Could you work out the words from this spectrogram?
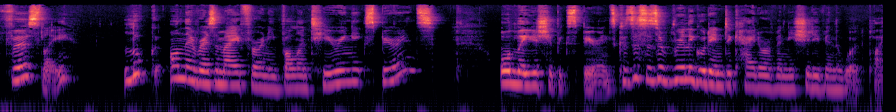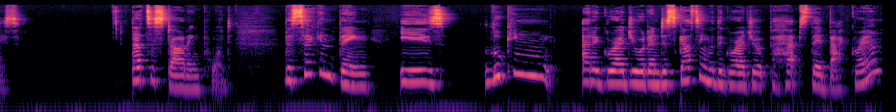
Firstly, look on their resume for any volunteering experience or leadership experience because this is a really good indicator of initiative in the workplace. That's a starting point. The second thing is looking at a graduate and discussing with the graduate perhaps their background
